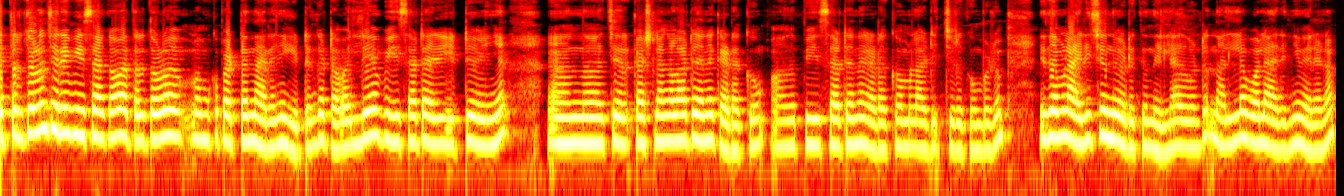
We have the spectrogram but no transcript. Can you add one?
എത്രത്തോളം ചെറിയ പീസാക്കാമോ അത്രത്തോളം നമുക്ക് പെട്ടെന്ന് അരഞ്ഞ് കിട്ടും കേട്ടോ. വലിയ പീസായിട്ട് അരി ഇട്ട് കഴിഞ്ഞാൽ ചെറു കഷ്ണങ്ങളായിട്ട് തന്നെ കിടക്കും. അത് പീസായിട്ട് തന്നെ കിടക്കും നമ്മൾ അടിച്ചെടുക്കുമ്പോഴും. ഇത് നമ്മൾ അരിച്ചൊന്നും എടുക്കുന്നില്ല. അതുകൊണ്ട് നല്ലപോലെ അരിഞ്ഞ് വരണം.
